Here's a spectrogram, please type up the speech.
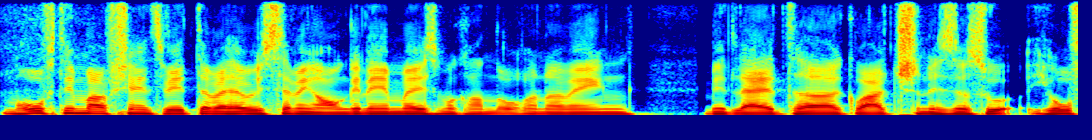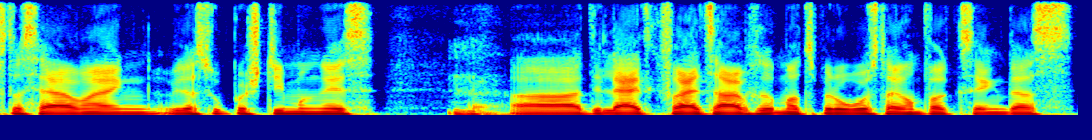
man hofft immer auf schönes Wetter, weil es ein wenig angenehmer ist. Man kann auch ein wenig mit Leuten äh, quatschen. Ist ja so, ich hoffe, dass er ein wenig wieder super Stimmung ist. Äh, die Leute gefreut sich auch. Man hat es bei der Oberösterreich einfach gesehen, dass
